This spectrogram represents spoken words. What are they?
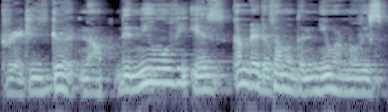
pretty good. Now, the new movie is compared to some of the newer movies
